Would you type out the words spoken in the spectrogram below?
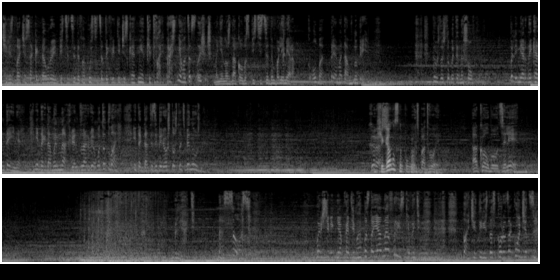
Через два часа, когда уровень пестицидов опустится до критической отметки, тварь проснется, слышишь? Мне нужна колба с пестицидным полимером. Колба прямо там, внутри. Нужно, чтобы ты нашел полимерный контейнер. И тогда мы нахрен взорвем эту тварь. И тогда ты заберешь то, что тебе нужно. Хорошо. Фига нас напугал. Будь по-твоему. А колба уцелеет? Блять, насос! Борщевик необходимо постоянно опрыскивать. Па-400 скоро закончится.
